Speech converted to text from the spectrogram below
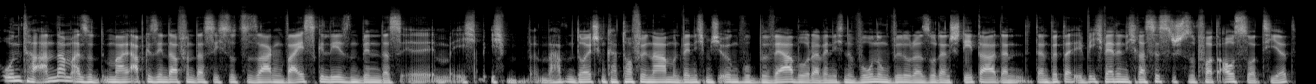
unter anderem, also mal abgesehen davon, dass ich sozusagen weiß gelesen bin, dass äh, ich, ich habe einen deutschen Kartoffelnamen und wenn ich mich irgendwo bewerbe oder wenn ich eine Wohnung will oder so, dann steht da, dann, dann wird da, ich werde nicht rassistisch sofort aussortiert.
